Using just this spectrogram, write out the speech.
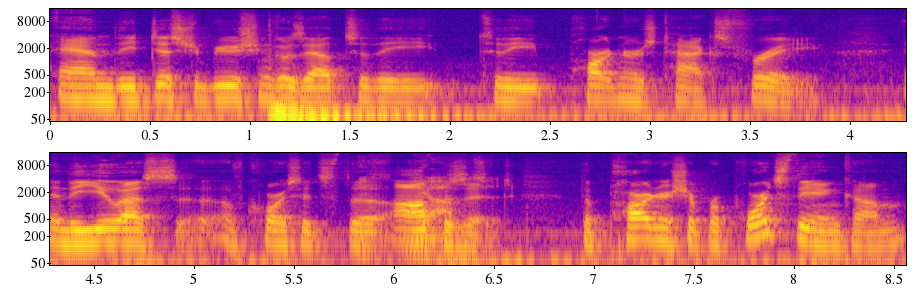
and the distribution goes out to the to the partners tax free. In the U.S., of course, it's the, It's the opposite. opposite. The partnership reports the income,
